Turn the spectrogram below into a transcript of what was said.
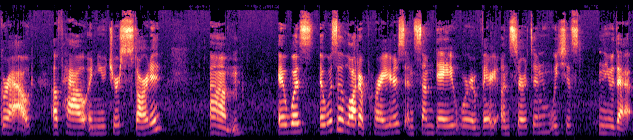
ground of how a new church started. Um, it was it was a lot of prayers, and some day we were very uncertain. We just knew that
